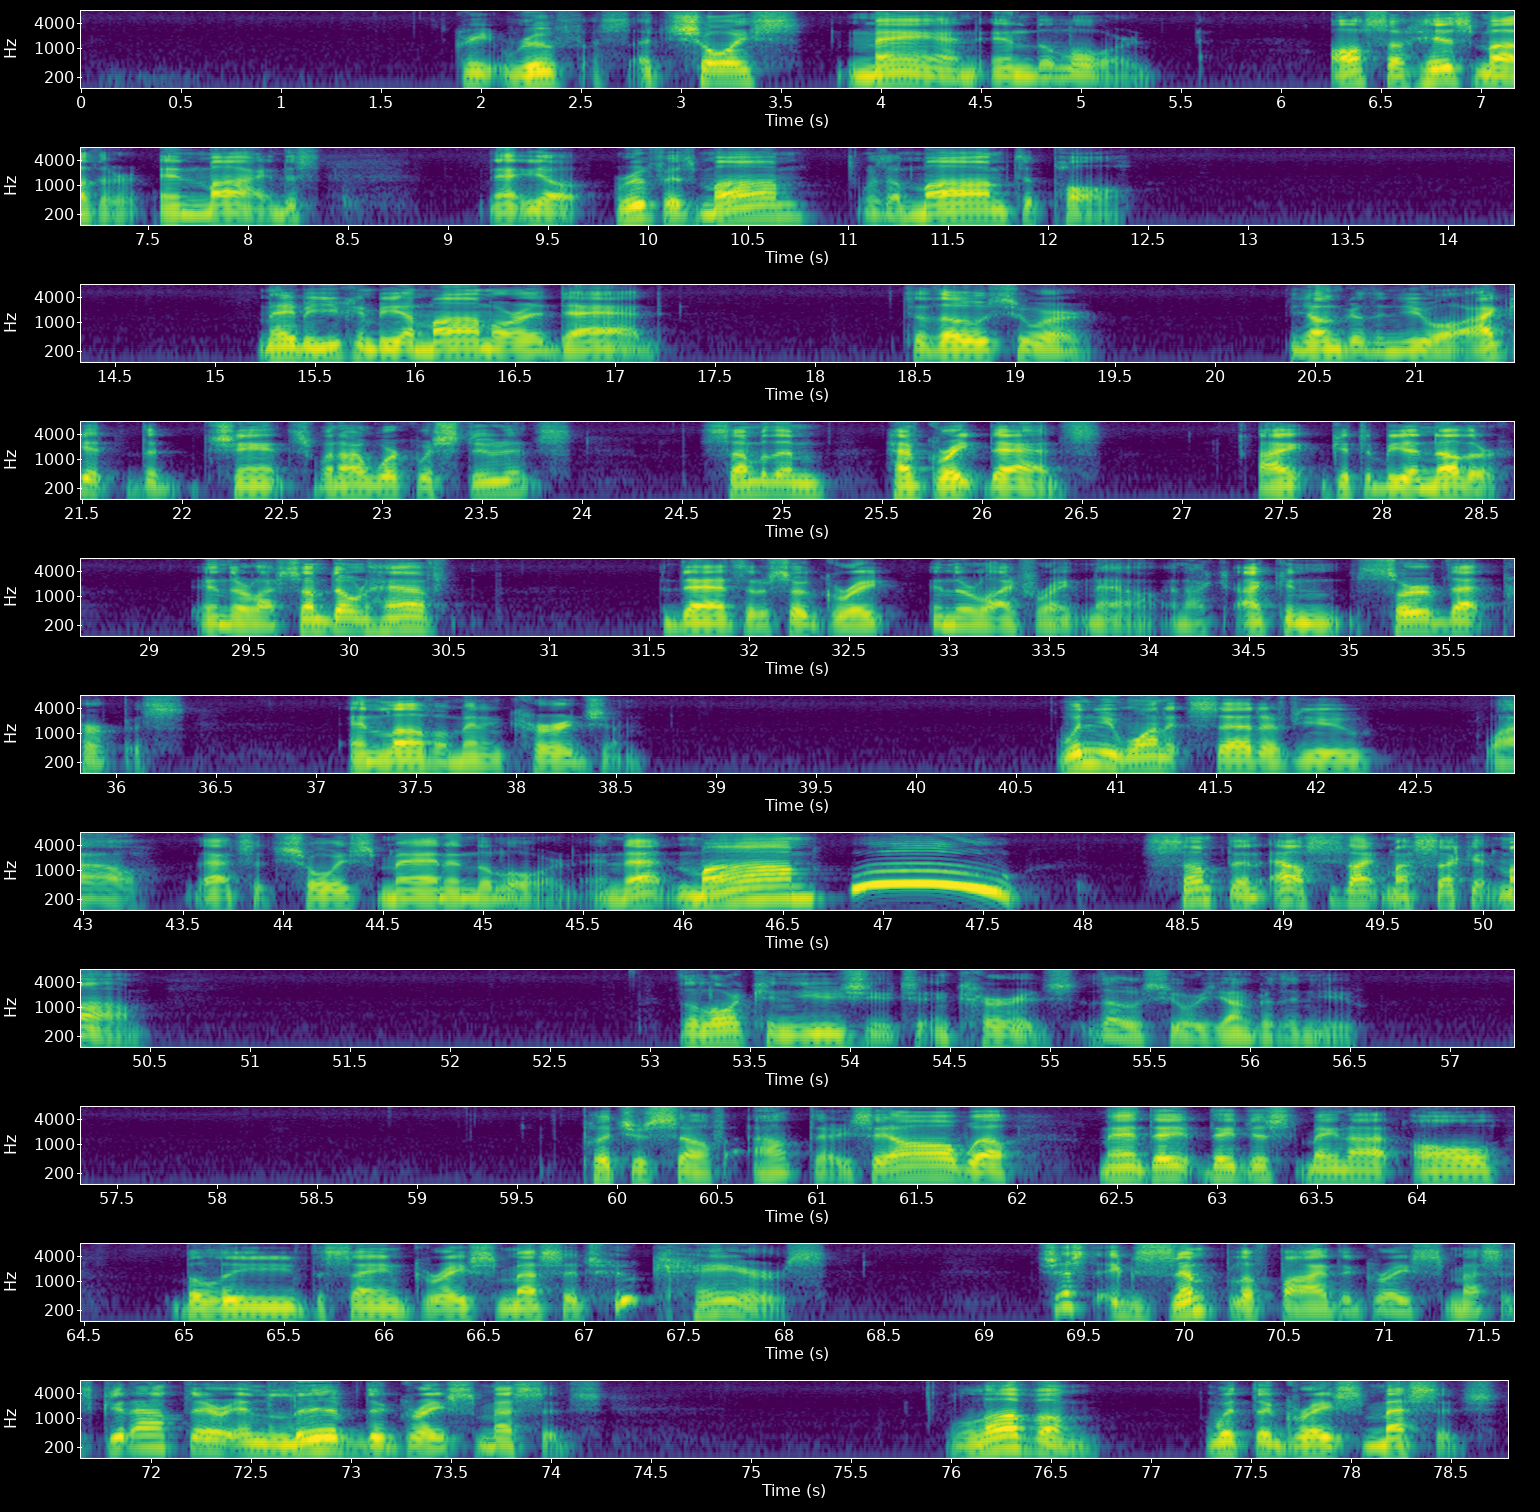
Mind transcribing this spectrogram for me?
Greet Rufus, a choice man in the Lord. Also his mother and mine. This, you know, Rufus' mom was a mom to Paul. Maybe you can be a mom or a dad to those who are younger than you are. I get the chance when I work with students, some of them have great dads. I get to be another in their life. Some don't have dads that are so great in their life right now. And I, I can serve that purpose and love them and encourage them. Wouldn't you want it said of you, wow, that's a choice man in the Lord. And that mom, woo, something else. She's like my second mom. The Lord can use you to encourage those who are younger than you. Put yourself out there. You say, oh, well, man, they, they just may not all believe the same grace message. Who cares? Just exemplify the grace message. Get out there and live the grace message. Love them with the grace message.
